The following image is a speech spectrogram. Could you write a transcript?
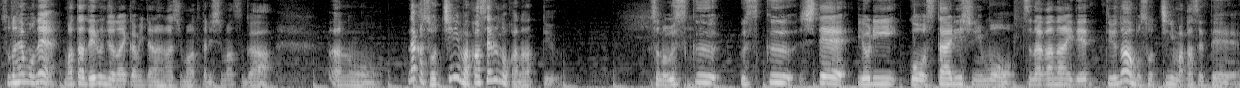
その辺もねまた出るんじゃないかみたいな話もあったりしますがあのなんかそっちに任せるのかなっていう。その薄く薄くしてよりこうスタイリッシュにもつながないでっていうのはもうそっちに任せて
